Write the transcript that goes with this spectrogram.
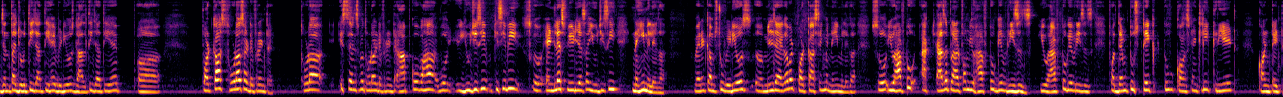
जनता जुड़ती जाती है वीडियोस डालती जाती है पॉडकास्ट थोड़ा सा डिफरेंट है। थोड़ा, इस सेंस में थोड़ा डिफरेंट है। आपको वहाँ वो UGC किसी भी एंडलेस फ़ीड जैसा UGC नहीं मिलेगा। When it comes to videos मिल जाएगा बट पॉडकास्टिंग में नहीं मिलेगा। So you have to as a platform you have to give reasons you have to give reasons for them to stake to constantly create content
